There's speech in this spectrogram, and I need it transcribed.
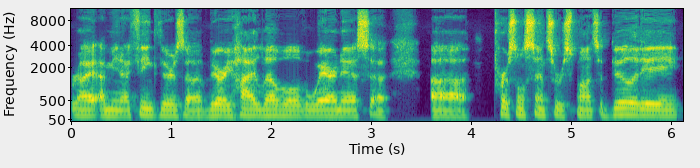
right? I mean, I think there's a very high level of awareness, uh, uh, personal sense of responsibility,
